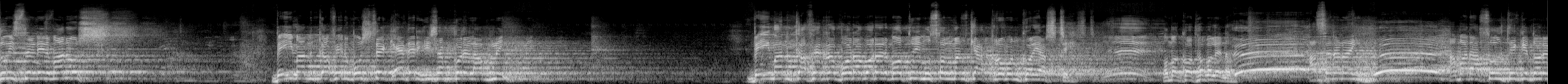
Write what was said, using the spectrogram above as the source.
দুই শ্রেণির মানুষ বেঈমান কাফের মুশরিক এদের হিসাব করে লাভ নেই। বেঈমান কাফেররা বরাবরের মতোই মুসলমানকে আক্রমণ করে আসছে। ওমা কথা বলে না? আছে না নাই? আমার আসল থেকে ধরে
